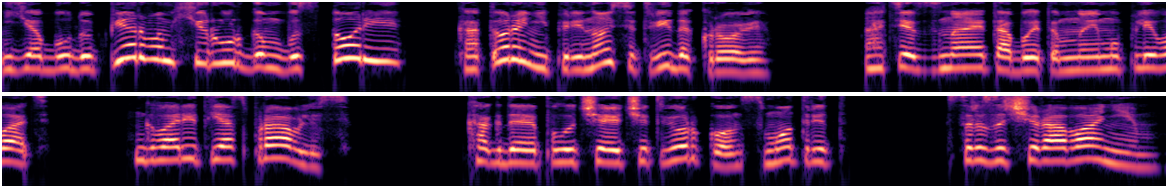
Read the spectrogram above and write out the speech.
Я буду первым хирургом в истории, который не переносит вида крови. Отец знает об этом, но ему плевать. Говорит, я справлюсь. Когда я получаю четверку, он смотрит с разочарованием.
